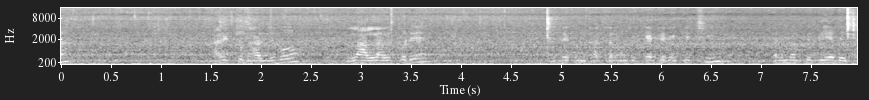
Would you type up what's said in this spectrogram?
আমার আর একটু ভাজবো, লাল লাল করে। দেখুন কাঁচার মধ্যে কেটে রেখেছি, তার মধ্যে দিয়ে দেবো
